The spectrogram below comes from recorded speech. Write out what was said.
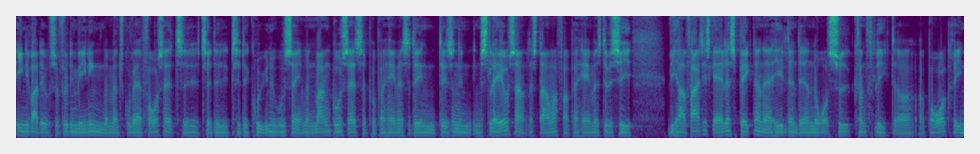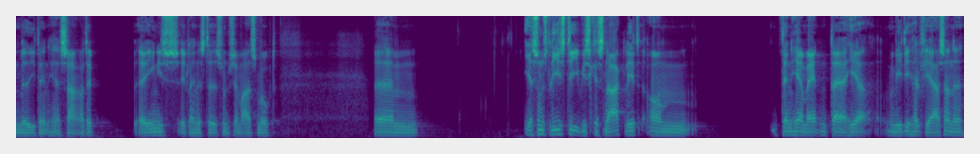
egentlig var det jo selvfølgelig meningen, at man skulle være fortsat til, til, det, til det gryende USA, men mange bosatte sig på Bahamas, så det er, en, det er sådan en, en slavesang, der stammer fra Bahamas. Det vil sige, vi har faktisk alle aspekterne af hele den der nord-syd-konflikt og, og borgerkrigen med i den her sang, og det er egentlig et eller andet sted, synes jeg, meget smukt. Øhm, jeg synes lige, Stig, vi skal snakke lidt om den her mand, der her midt i 70'erne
